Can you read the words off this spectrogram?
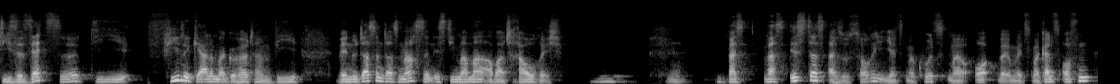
Diese Sätze, die viele gerne mal gehört haben, wie, wenn du das und das machst, dann ist die Mama aber traurig. Ja. Was, was ist das? Also, sorry, jetzt mal kurz, mal, jetzt mal ganz offen,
